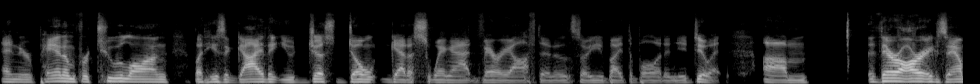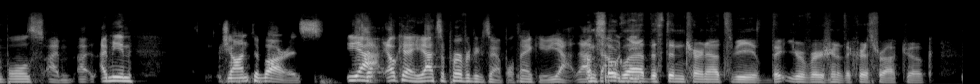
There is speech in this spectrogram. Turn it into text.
and you're paying him for too long, but he's a guy that you just don't get a swing at very often, and so you bite the bullet and you do it. Um, there are examples. I'm, I, I mean, John Tavares. yeah, okay, that's a perfect example. Thank you. Yeah, that, I'm so would be- glad this didn't turn out to be the, your version of the Chris Rock joke.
